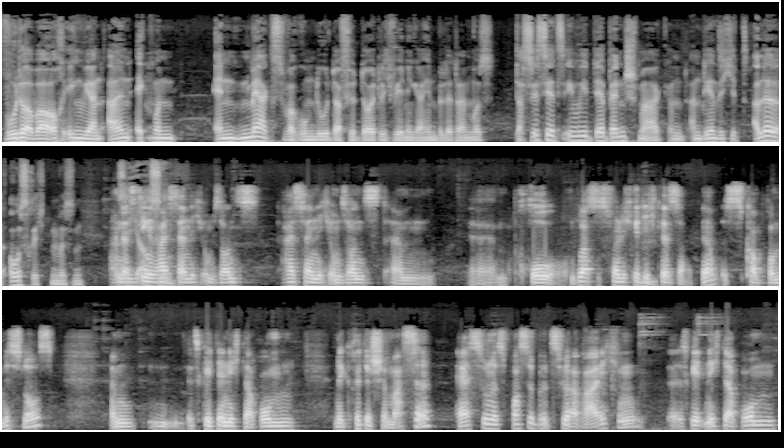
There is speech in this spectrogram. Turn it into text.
wo du aber auch irgendwie an allen Ecken und Enden merkst, warum du dafür deutlich weniger hinblättern musst. Das ist jetzt irgendwie der Benchmark und an den sich jetzt alle ausrichten müssen. Und das Ding heißt ja nicht umsonst, heißt ja nicht umsonst ähm, ähm, Pro. Und du hast es völlig richtig mhm. gesagt. Ne? Es ist kompromisslos. Ähm, es geht ja nicht darum, eine kritische Masse as soon as possible zu erreichen. Es geht nicht darum,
